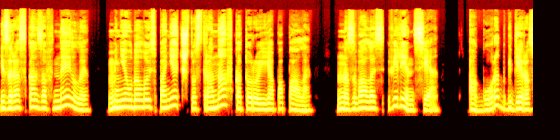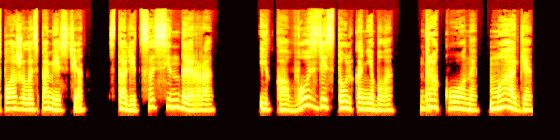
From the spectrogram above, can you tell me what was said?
Из рассказов Нейлы мне удалось понять, что страна, в которую я попала, называлась Веленсия, а город, где расположилось поместье, столица Синдерра. И кого здесь только не было. Драконы, маги,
